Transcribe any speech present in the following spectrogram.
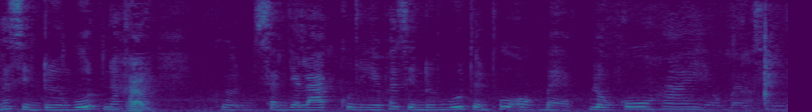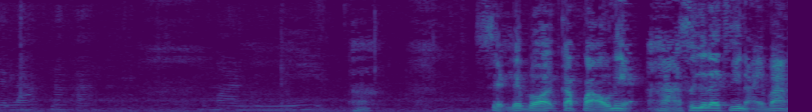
พระสินเรืองวุฒินะครัคะ บส่วนสัญลักษณ์คุณเอพระสินเรืองวุฒิเป็นผู้ออกแบบโลโก้ให้ออกแบบสัญลักษณ์นะคะ ประมาณนี้อ่าเสร็จเรียบร้อยกระเป๋าเนี่ย หาซื้อได้ที่ไหนบ้าง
